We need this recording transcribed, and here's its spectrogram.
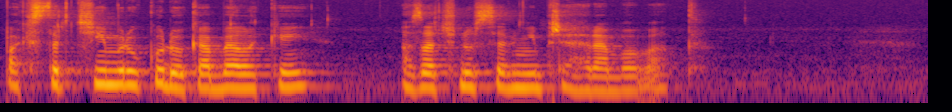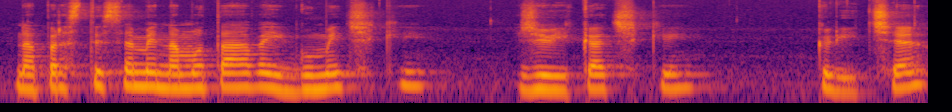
Pak strčím ruku do kabelky a začnu se v ní přehrabovat. Na prsty se mi namotávají gumičky, žvíkačky, klíče,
